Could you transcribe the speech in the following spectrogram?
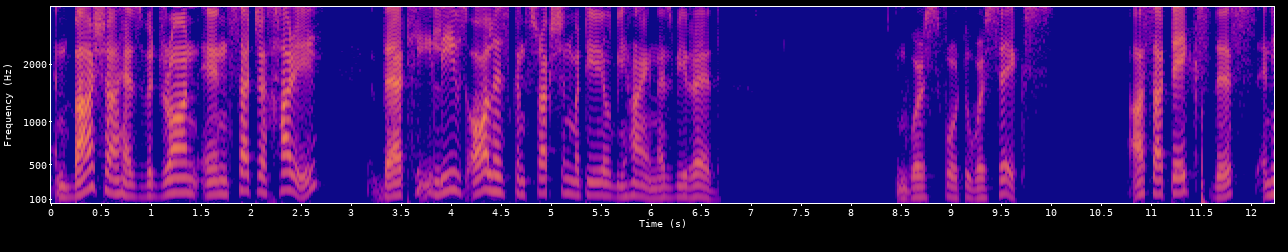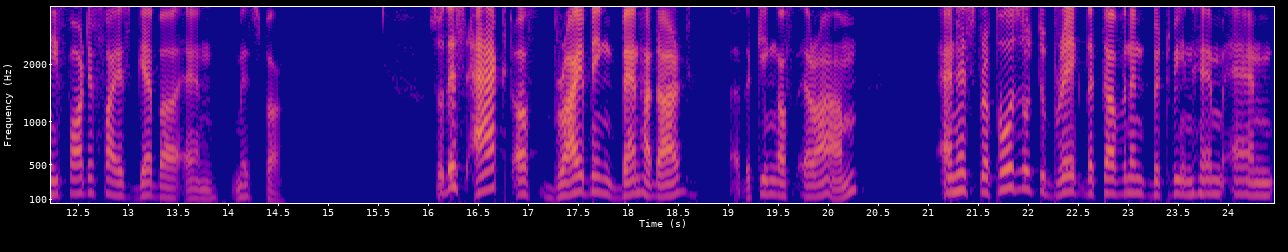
And Baasha has withdrawn in such a hurry that he leaves all his construction material behind, as we read in verse 4 to verse 6. Asa takes this and he fortifies Geba and Mizpah. So, this act of bribing Ben Hadad, uh, the king of Aram, and his proposal to break the covenant between him and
